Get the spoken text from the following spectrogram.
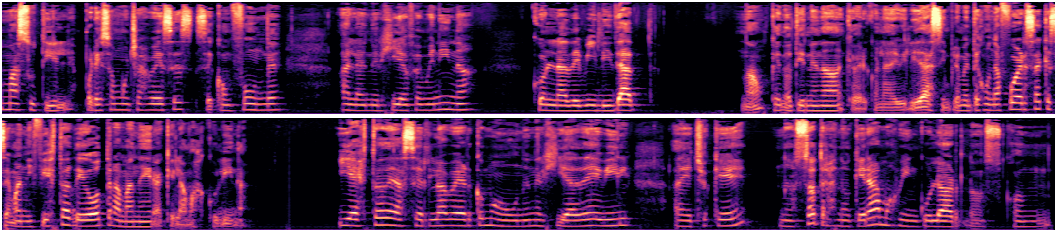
más sutil, por eso muchas veces se confunde a la energía femenina con la debilidad ¿no? Que no tiene nada que ver con la debilidad, simplemente es una fuerza que se manifiesta de otra manera que la masculina. Y esto de hacerla ver como una energía débil ha hecho que nosotras no queramos vincularnos con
